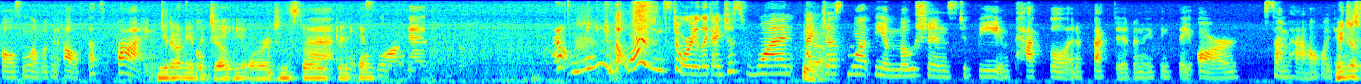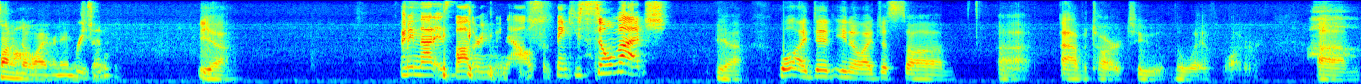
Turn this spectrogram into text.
falls in love with an elf. That's fine. you don't That's need the okay. Jovie origin story Uh, I think as long as I don't need the origin story. Like I just want, I just want the emotions to be impactful and effective, and I think they are somehow. Like We just want to know why her name is reason. Yeah. I mean, that is bothering me now. So thank you so much. Yeah. Well, I did, you know, I just saw uh, Avatar to The Way of Water, um,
